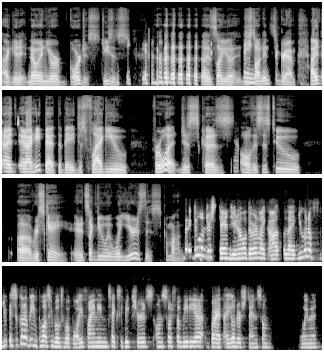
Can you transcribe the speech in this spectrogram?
I get it. No, and you're gorgeous. Jesus. Thank you. I saw you uh, just Thank on you. Instagram. I, I and I hate that that they just flag you for what? Just because Yeah. oh, this is too uh risque. And it's like, dude, what year is this? Come on. But I do understand, you know, they're like, uh, like you're gonna, you, it's gonna be impossible to avoid finding sexy pictures on social media. But I understand some women,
